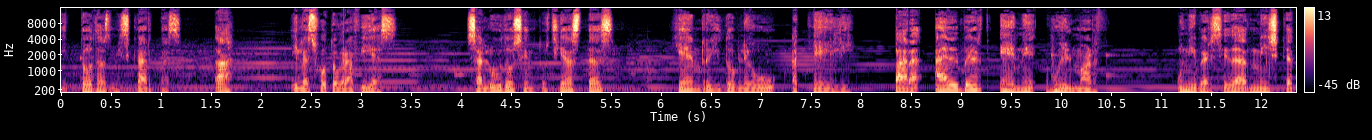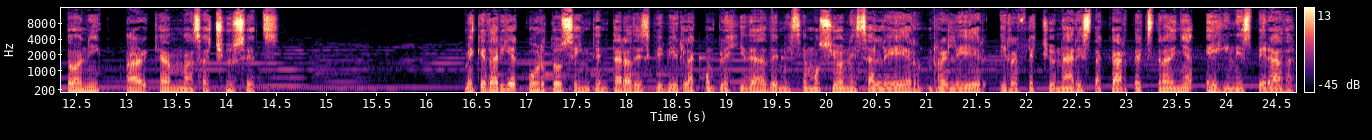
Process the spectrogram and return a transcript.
y todas mis cartas. Ah, y las fotografías. Saludos entusiastas, Henry W. Acaley. Para Albert N. Wilmarth, Universidad Miskatonic, Arkham, Massachusetts. Me quedaría corto si intentara describir la complejidad de mis emociones al leer, releer y reflexionar esta carta extraña e inesperada.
